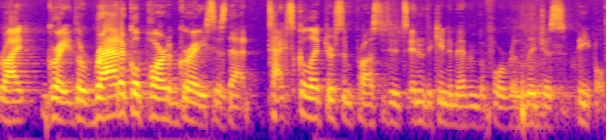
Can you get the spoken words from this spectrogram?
right? Great. The radical part of grace is that tax collectors and prostitutes enter the kingdom of heaven before religious people.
